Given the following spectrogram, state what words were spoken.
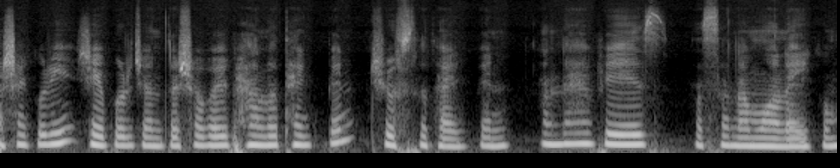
আশা করি সে পর্যন্ত সবাই ভালো থাকবেন, সুস্থ থাকবেন। আল্লাহ হাফিজ। আসসালামু আলাইকুম।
